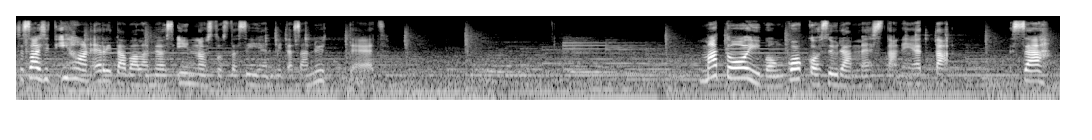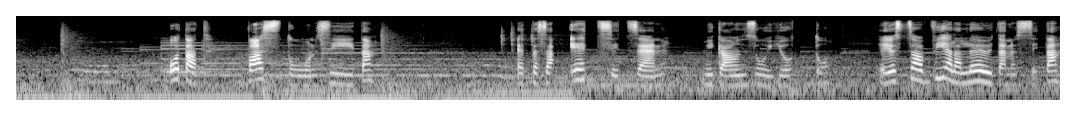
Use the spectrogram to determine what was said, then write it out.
Sä saisit ihan eri tavalla myös innostusta siihen, mitä sä nyt teet. Mä toivon koko sydämestäni, että sä otat vastuun siitä, että sä etsit sen, mikä on sun juttu. Ja jos sä oot vielä löytänyt sitä,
